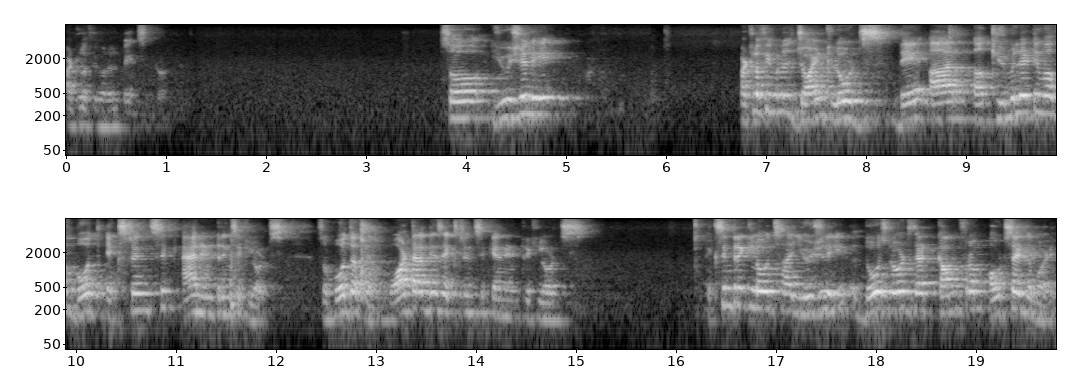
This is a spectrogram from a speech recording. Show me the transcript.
patellofemoral pain syndrome. So usually patellofemoral joint loads, they are a cumulative of both extrinsic and intrinsic loads. So both of them, what are these extrinsic and intrinsic loads? Eccentric loads are usually those loads that come from outside the body.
